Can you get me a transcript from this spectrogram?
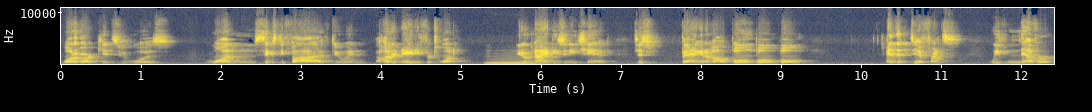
one of our kids who was 165 doing 180 for 20. Mm. You know, 90s in each hand, just banging them out, boom, boom, boom. And the difference, we've never,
